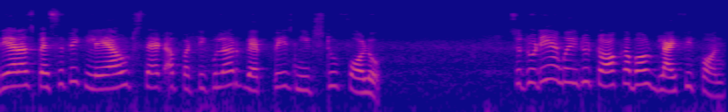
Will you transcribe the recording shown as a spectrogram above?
There are specific layouts that a particular web page needs to follow. So today I am going to talk about glyphicons.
